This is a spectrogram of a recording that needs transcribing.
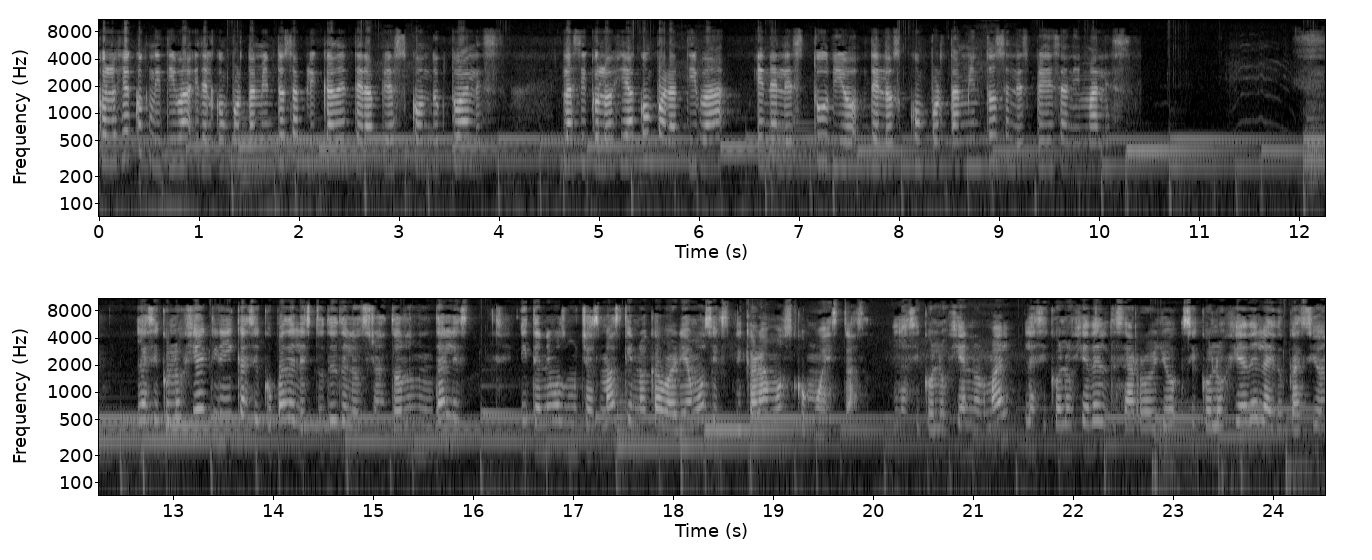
La psicología cognitiva y del comportamiento es aplicada en terapias conductuales. La psicología comparativa en el estudio de los comportamientos en especies animales. La psicología clínica se ocupa del estudio de los trastornos mentales y tenemos muchas más que no acabaríamos si explicáramos como estas. La psicología normal, la psicología del desarrollo, psicología de la educación,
